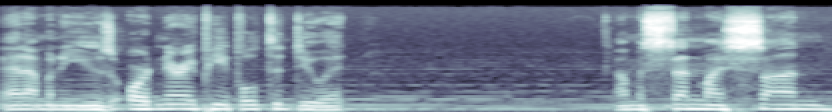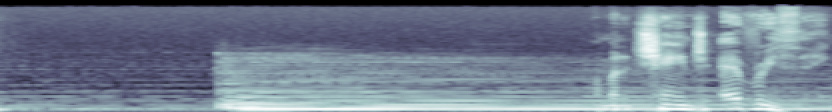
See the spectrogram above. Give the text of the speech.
and I'm going to use ordinary people to do it. I'm going to send my son. I'm going to change everything.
